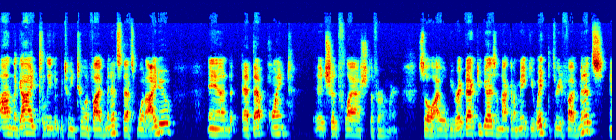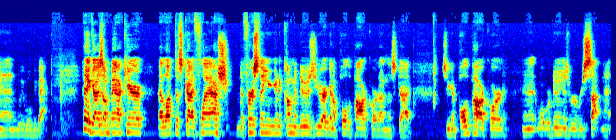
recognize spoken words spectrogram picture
on the guide to leave it between two and five minutes. That's what I do. And at that point, it should flash the firmware. So I will be right back to you guys. I'm not going to make you wait the three to five minutes, and we will be back. Hey guys, I'm back here. I let this guy flash. And the first thing you're going to come and do is you are going to pull the power cord on this guy. So you're going to pull the power cord, and what we're doing is we're resetting it.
